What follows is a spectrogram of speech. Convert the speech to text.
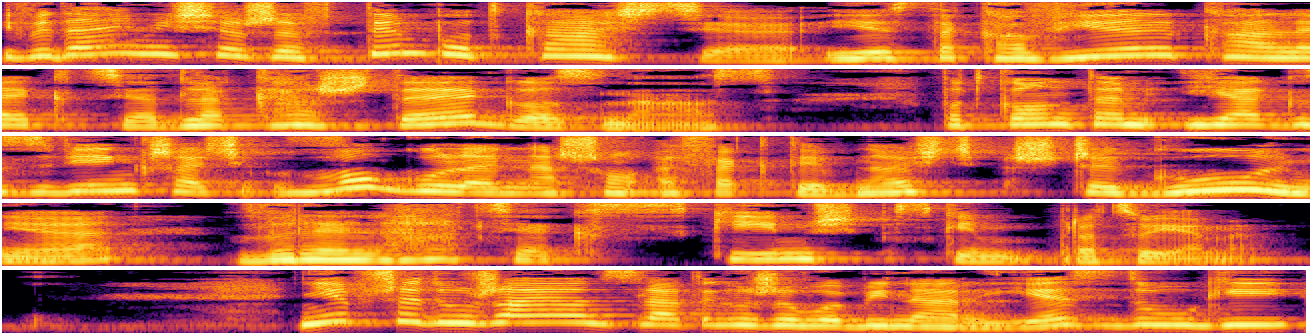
I wydaje mi się, że w tym podcaście jest taka wielka lekcja dla każdego z nas pod kątem, jak zwiększać w ogóle naszą efektywność, szczególnie w relacjach z kimś, z kim pracujemy. Nie przedłużając, dlatego że webinar jest długi,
